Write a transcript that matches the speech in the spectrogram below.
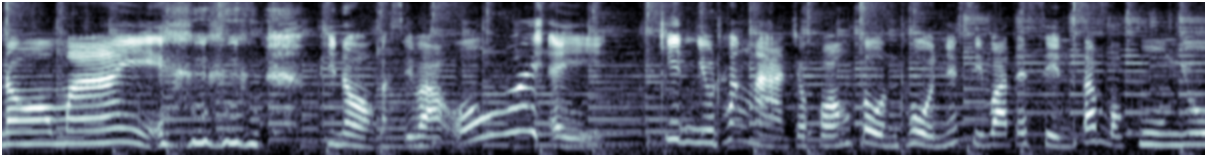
หน่อไม้พี่น้องก็สิว่า โอ้ยไอ้กินอยู่ทางหน้าเจ้าของตนโทนเนี่ยสิว่าแต่เส้นตำบักฮุงอยู่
